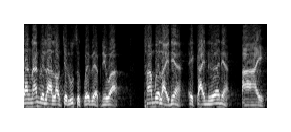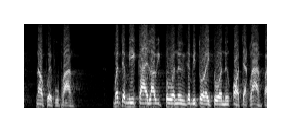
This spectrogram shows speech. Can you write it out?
ดังนั้นเวลาเราจะรู้สึกไว้แบบนี้ว่า ถ้าเมื่อไหร่เนี่ยไอ้กายเนื้อเนี่ยตายเน่าเปื่อยผุพัง มันจะมีกายเราอีกตัวหนึ่งจะมีตัวอะไรตัวหนึ่งออกจากร่างไป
